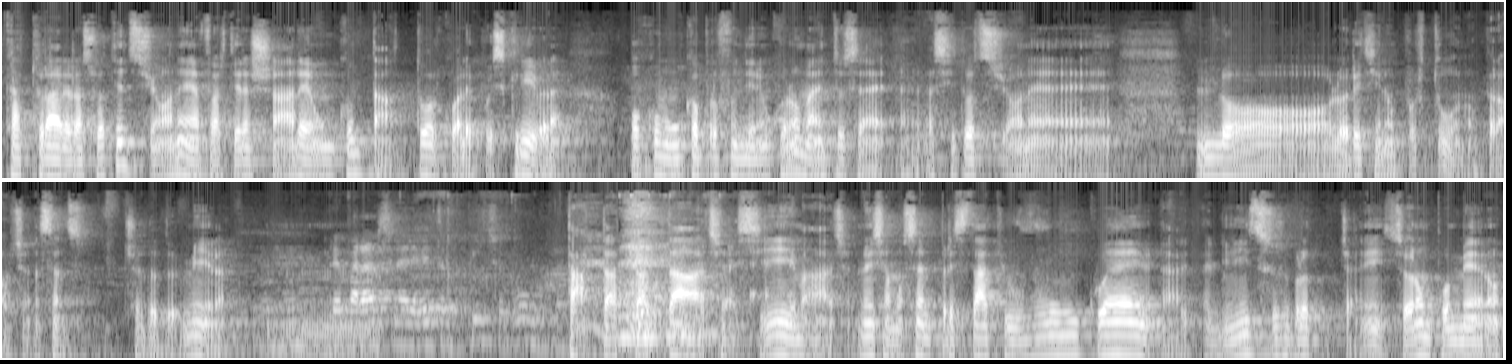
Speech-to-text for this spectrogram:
catturare la sua attenzione e a farti lasciare un contatto al quale puoi scrivere o comunque approfondire in quel momento se la situazione lo, lo ritiene opportuno, però cioè, nel senso c'è da dormire. Mm-hmm. Prepararsi nell'elettroufficio ovunque. Ta, ta, ta, ta, cioè, sì, ma cioè, noi siamo sempre stati ovunque, all'inizio soprattutto, cioè, all'inizio era un po' meno,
